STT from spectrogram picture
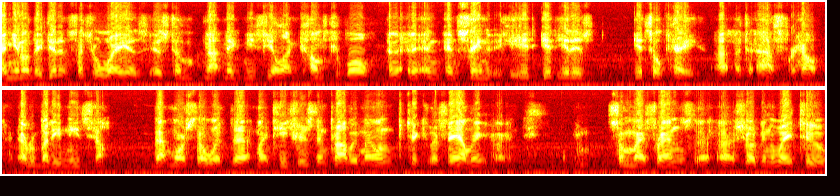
And you know they did it in such a way as, as to not make me feel uncomfortable and, and, and saying it, it, it is it's okay uh, to ask for help. Everybody needs help. That more so with uh, my teachers than probably my own particular family. Some of my friends uh, uh, showed me the way too.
